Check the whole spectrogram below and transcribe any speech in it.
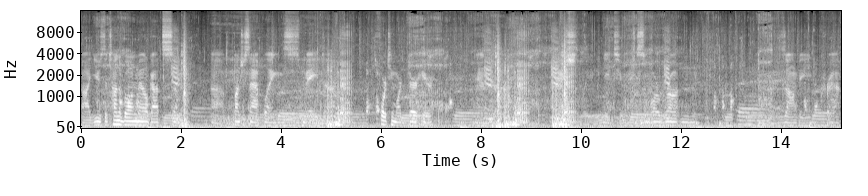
Uh, used a ton of bone meal, got some, uh, bunch of saplings, made, uh, 14 more dirt here, and, uh, actually, we need to make some more rotten zombie crap.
